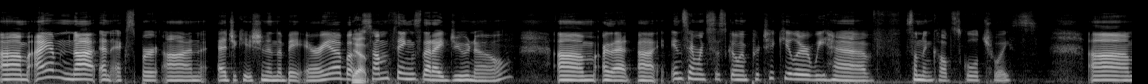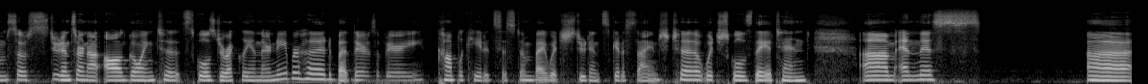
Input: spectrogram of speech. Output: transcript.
um, I am not an expert on education in the Bay Area, but Yep. some things that I do know um, are that uh, in San Francisco, in particular, we have something called school choice. Um, so students are not all going to schools directly in their neighborhood, but there's a very complicated system by which students get assigned to which schools they attend, um, and this uh,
